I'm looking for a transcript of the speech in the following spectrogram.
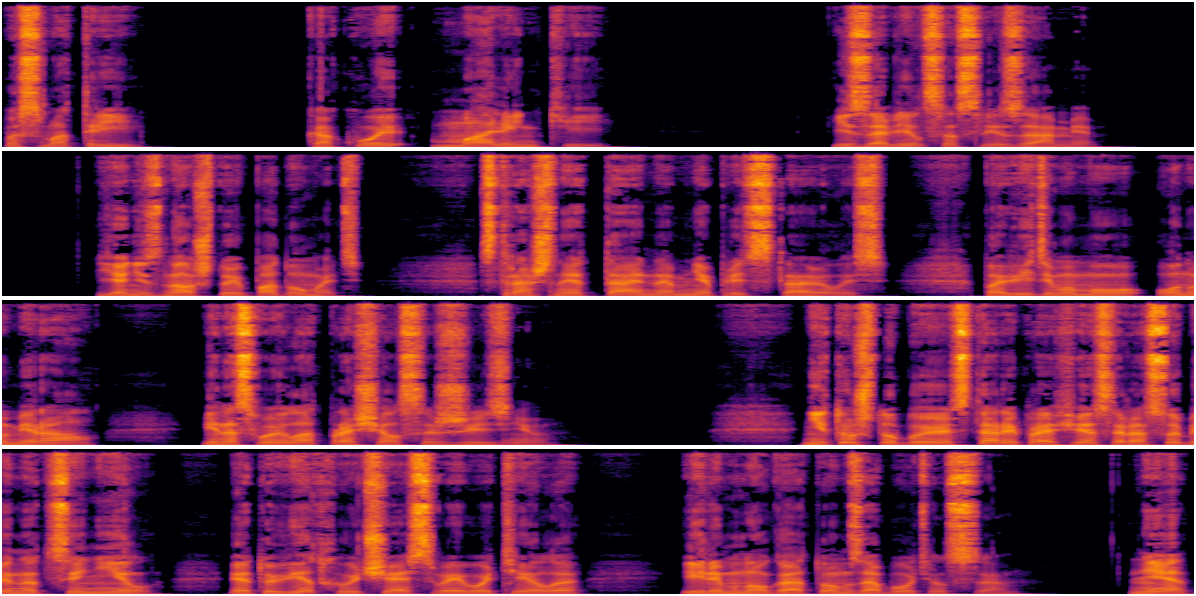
«Посмотри, какой маленький!» И залился слезами. Я не знал, что и подумать. Страшная тайна мне представилась. По-видимому, он умирал и на свой лад прощался с жизнью. Не то чтобы старый профессор особенно ценил эту ветхую часть своего тела или много о том заботился. Нет,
